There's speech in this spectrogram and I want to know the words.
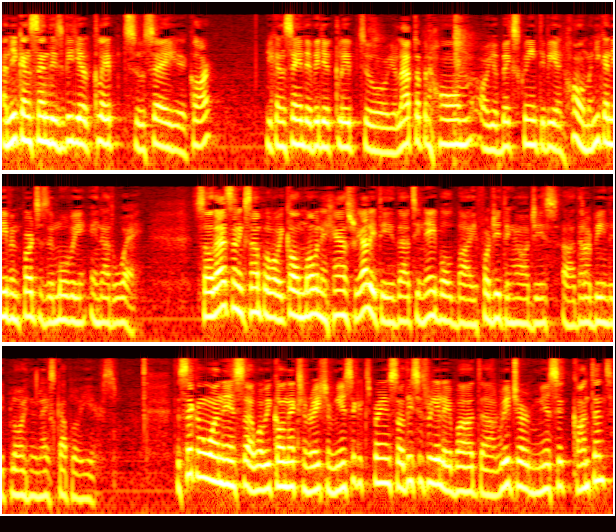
and you can send this video clip to, say, a car, you can send the video clip to your laptop at home or your big screen TV at home, and you can even purchase the movie in that way. So that's an example of what we call mobile enhanced reality that's enabled by 4G technologies uh, that are being deployed in the next couple of years. The second one is uh, what we call next generation music experience. So this is really about uh, richer music content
